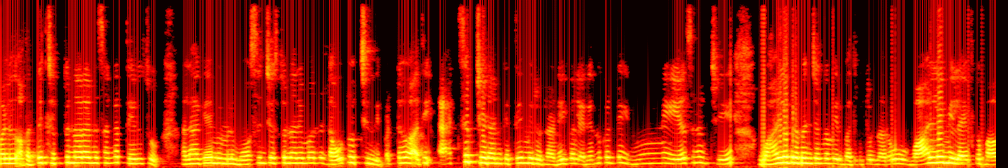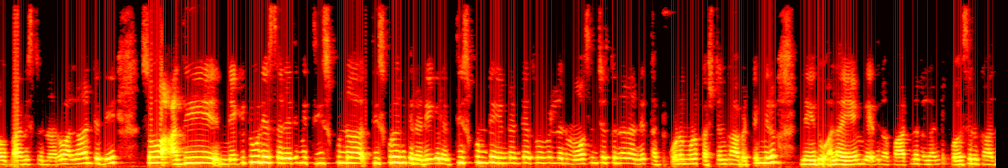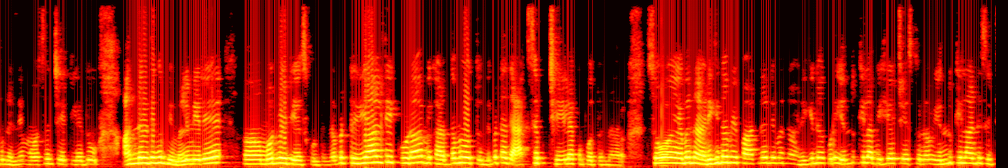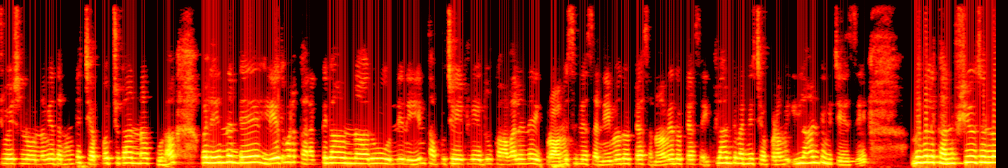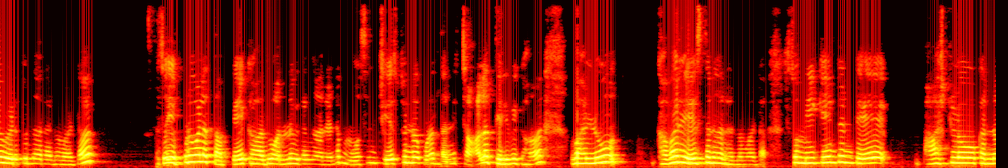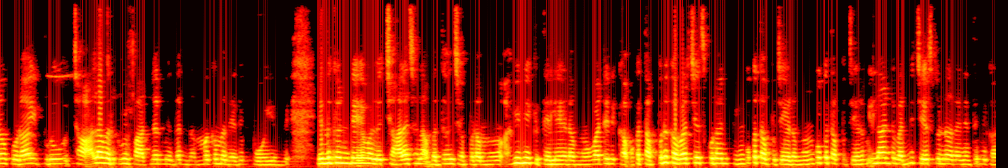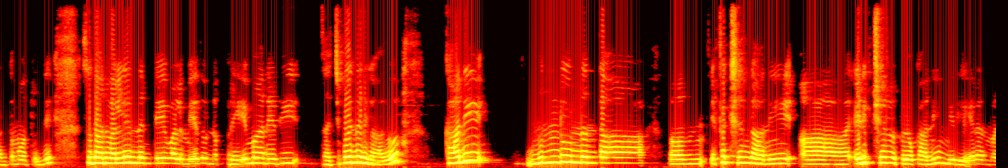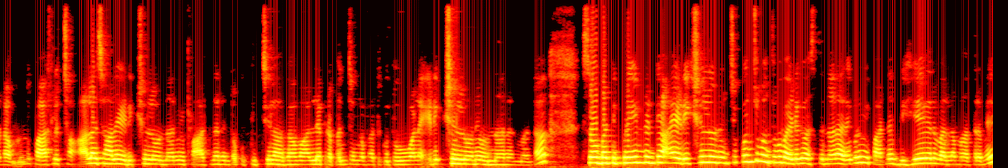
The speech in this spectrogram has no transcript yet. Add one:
వాళ్ళు అబద్ధం చెప్తున్నారన్న సంగతి తెలుసు. అలాగే మిమ్మల్ని మోసం చేస్తున్నారేమో అన్న డౌట్ వచ్చింది. బట్ అది యాక్సెప్ట్ చేయడానికైతే మీరు రెడీగా లేరు. ఎందుకంటే ఇన్ని ఇయర్స్ నుంచి వాళ్ళే ప్రపంచంగా మీరు బతుకుతున్నారు. వాళ్ళే మీ లైఫ్గా భావ భావిస్తున్నారు. అలాంటిది సో అది నెగిటివ్నెస్ అనేది మీరు తీసుకున్న తీసుకోవడానికి రెడీగా లేదు తీసుకుంటే ఏంటంటే సో వీళ్ళని మోసం చేస్తున్నారు అనేది తట్టుకోవడం కూడా కష్టం కాబట్టి మీరు లేదు. అలా ఏం లేదు. నా పార్ట్నర్ అలాంటి పర్సన్ కాదు నన్నే మోసం చేయట్లేదు అన్న విధంగా మిమ్మల్ని మీరే మోటివేట్ చేసుకుంటున్నారు. బట్ రియాలిటీ కూడా మీకు అర్థమవుతుంది బట్ అది యాక్సెప్ట్ చేయలేకపోతున్నారు. సో ఏమైనా అడిగినా మీ పార్ట్నర్ ఏమైనా అడిగినా కూడా ఎందుకు ఇలా బిహేవ్ చేస్తున్నావు ఎందుకు ఇలాంటి సిచ్యువేషన్లో ఉన్నావు ఏదైనా ఉంటే చెప్పొచ్చుగా అన్నా కూడా వాళ్ళు ఏంటంటే లేదు వాళ్ళు కరెక్ట్గా ఉన్నారు నేను ఏం తప్పు చేయట్లేదు కావాలన్నా నీకు ప్రామిస్ చేస్తాను నేమే దొట్టేస్తాను కొట్టేస్తాను దొట్టేస్తాను ఇట్లాంటివన్నీ చెప్పడం ఇలాంటివి చేసి మిమ్మల్ని కన్ఫ్యూజన్లో పెడుతున్నారనమాట సో ఎప్పుడు వాళ్ళ తప్పే కాదు అన్న విధంగా అంటే మోసం చేస్తున్నా కూడా దాన్ని చాలా తెలివిగా వాళ్ళు కవర్ చేస్తున్నారు అన్నమాట సో మీకేంటంటే పాస్ట్లో కన్నా కూడా ఇప్పుడు చాలా వరకు మీ పార్ట్నర్ మీద నమ్మకం అనేది పోయింది. ఎందుకంటే వాళ్ళు చాలా చాలా అబద్ధాలు చెప్పడము అవి మీకు తెలియడము వాటిని ఒక తప్పును కవర్ చేసుకోవడానికి ఇంకొక తప్పు చేయడము ఇంకొక తప్పు చేయడం ఇలాంటివన్నీ చేస్తున్నారని అయితే మీకు అర్థమవుతుంది. సో దానివల్ల ఏంటంటే వాళ్ళ మీద ఉన్న ప్రేమ అనేది చచ్చిపోయిందని కాదు. కానీ ముందు ఉన్నంత ఎఫెక్షన్ కానీ ఎడిక్షన్లో కానీ మీరు లేరనమాట ముందు పాస్ట్లో చాలా చాలా ఎడిక్షన్లో ఉన్నారు. మీ పార్ట్నర్ అంటే ఒక పిచ్చిలాగా వాళ్ళే ప్రపంచంగా బతుకుతూ వాళ్ళ ఎడిక్షన్లోనే ఉన్నారనమాట సో బట్ ఇప్పుడు ఏంటంటే ఆ ఎడిక్షన్లో నుంచి కొంచెం కొంచెం బయటకు వస్తున్నారు. అది కూడా మీ పార్ట్నర్ బిహేవియర్ వల్ల మాత్రమే.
